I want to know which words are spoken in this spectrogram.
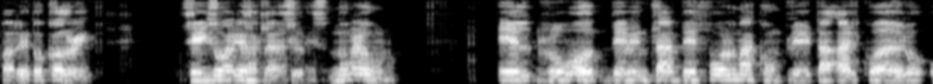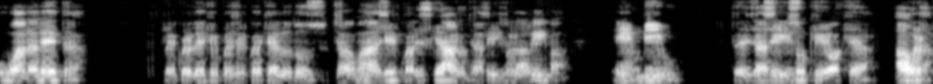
para reto coloring, se hizo varias aclaraciones. Número uno, el robot debe entrar de forma completa al cuadro o a la letra. Recuerde que puede ser cualquiera de los dos. Ya vamos a decir cuáles quedaron. Ya se hizo la rifa en vivo. Entonces ya se hizo que va a quedar. Ahora,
